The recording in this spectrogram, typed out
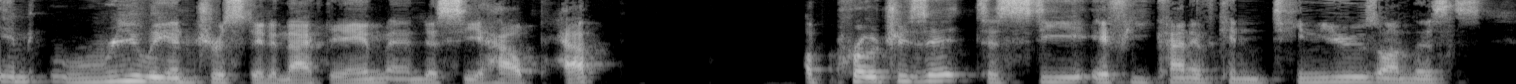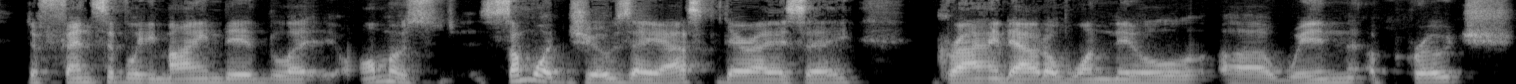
am really interested in that game and to see how Pep approaches it to see if he kind of continues on this defensively minded, like almost somewhat Jose-esque, dare I say, grind out a one 0 uh, win approach.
